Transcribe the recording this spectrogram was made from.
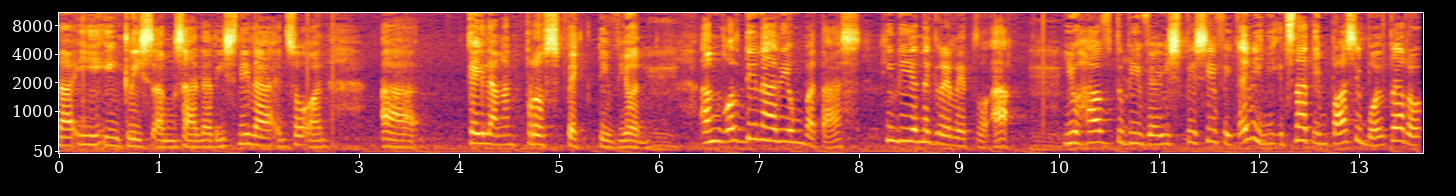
na i-increase ang salaries nila and so on. Ah, kailangan prospective yon. Ang ordinaryong batas, hindi yan nagre-retroact. You have to be very specific. I mean, it's not impossible, pero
